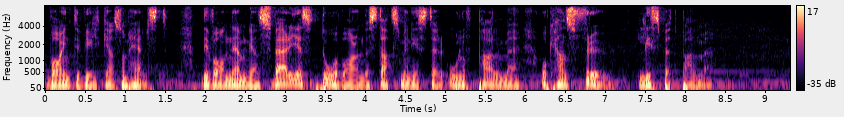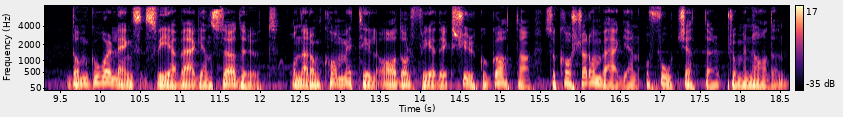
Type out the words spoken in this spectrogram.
var inte vilka som helst. Det var nämligen Sveriges dåvarande statsminister Olof Palme och hans fru Lisbeth Palme. De går längs Sveavägen söderut och när de kommit till Adolf Fredriks kyrkogata så korsar de vägen och fortsätter promenaden.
